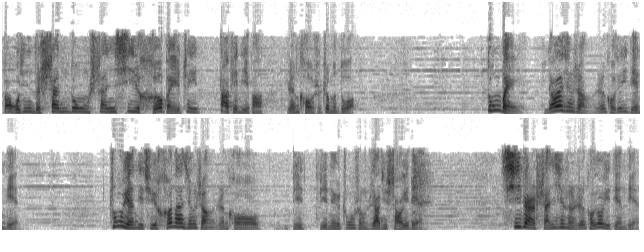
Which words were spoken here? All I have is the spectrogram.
包括现在的山东、山西、河北这一大片地方。人口是这么多，东北辽源行省人口就一点点，中原地区河南行省人口比比那个中省直辖区少一点，西边陕西行省人口又一点点，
